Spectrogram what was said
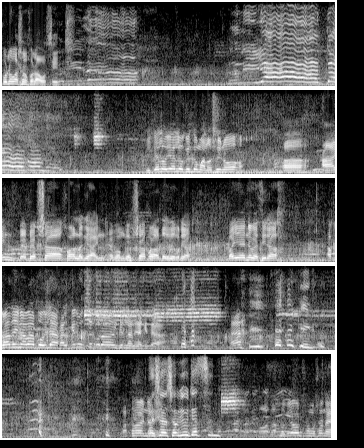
পুনর্বাসন করা উচিত। বিকেল হইয়ালেও কিন্তু মানুষই ন আইন ব্যবসা করার লাগে আইন এবং ব্যবসা করার লাগে করিয়া ভাই এনে বেশিরা আপনারা দিন আবার বইলা কালকে উচ্ছেদ করা হয়েছিল না কিতা হ্যাঁ? ছবি উঠেছেন? সমস্যা নাই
